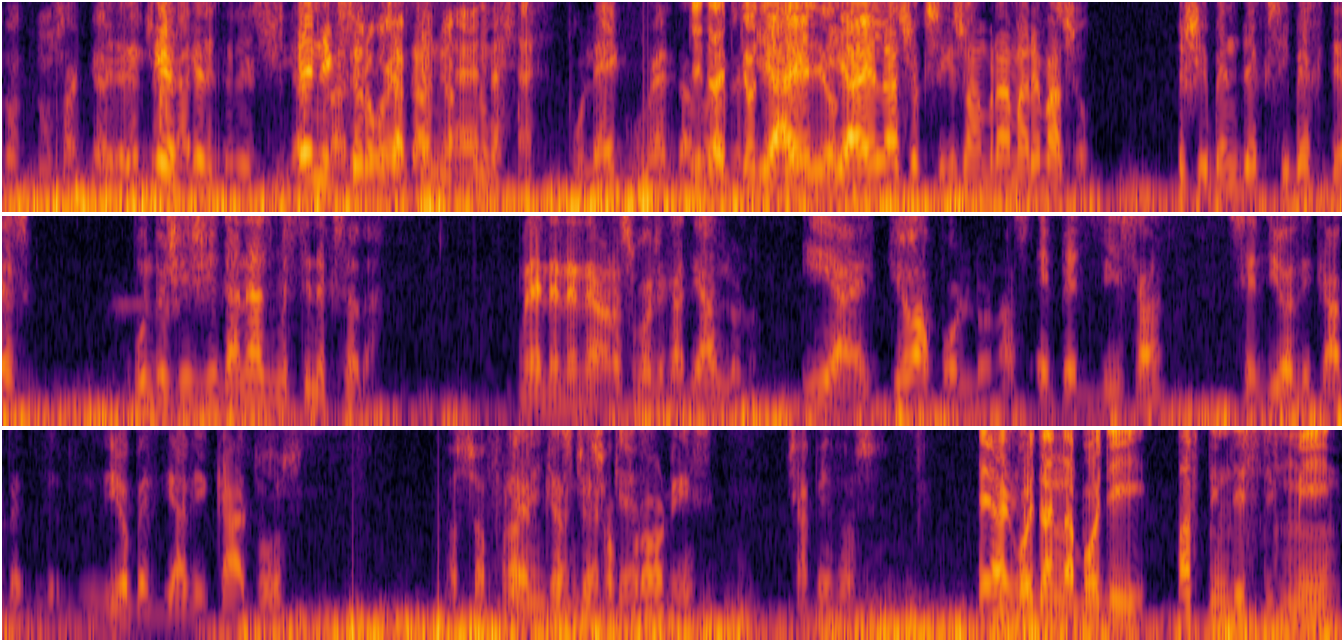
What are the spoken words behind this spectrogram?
τον Τούσαν και Ε, και και- κάνει και- τρεις χιλιάδες Δεν ξέρω πώς θα κουβέντα. πιάνει ο Ε, άνθρωπος. Που λέει κουβέντα. Κοίτα, τώρα, πιο ρε. Η ΑΕΛ, τυχερίο. η ΑΕΛ, να σου εξηγήσω ένα πράγμα, ρε Βάσο. Έχει 5-6 παίχτες που δεν τους έχει κανένας μες στην εξάδα. Ναι, ναι, ναι, ναι, να σου πω και κάτι άλλο. Η ΑΕΛ και ο Απόλλωνας επενδύσαν σε δύο, δικά, παι- δύο παιδιά δικά τους, Ο Σοφρόνιν και ο και Γκέρκες. Σοφρόνης, και απεδώσει. Ε, εγώ ήταν να πω ότι αυτή τη στιγμή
